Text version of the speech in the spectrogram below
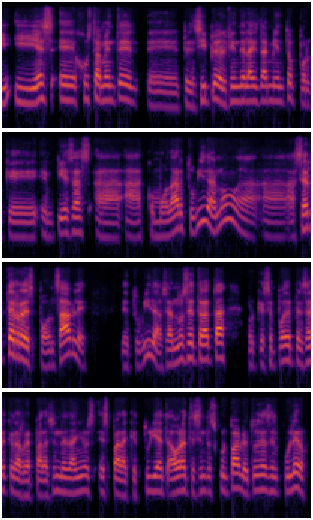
Y, es eh, justamente eh, el, principio del fin del aislamiento porque empiezas a, acomodar tu vida, ¿no? A, hacerte responsable de tu vida. O sea, no se trata, porque se puede pensar que la reparación de daños es para que tú ya ahora te sientas culpable, tú seas el culero.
